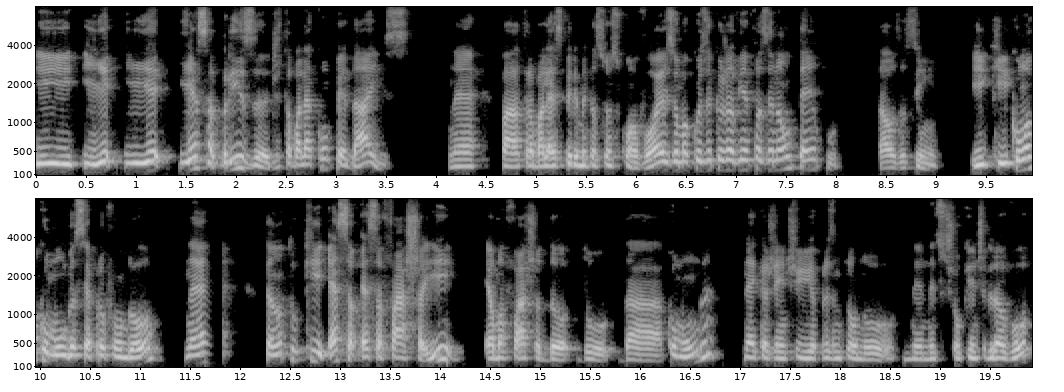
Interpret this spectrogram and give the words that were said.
E, e, e, e, essa brisa de trabalhar com pedais, né, para trabalhar experimentações com a voz, é uma coisa que eu já vinha fazendo há um tempo, tal assim. E que com a Comunga se aprofundou, né, tanto que essa, essa faixa aí é uma faixa do, do da Comunga, né, que a gente apresentou no, nesse show que a gente gravou,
